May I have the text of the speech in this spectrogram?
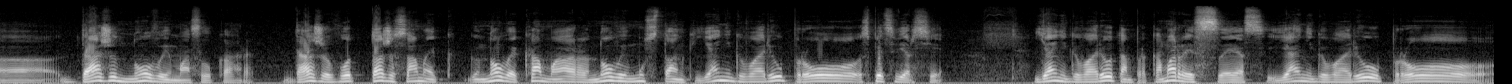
А, даже новые маслкары, даже вот та же самая новая Camaro, новый Мустанг, я не говорю про спецверсии, я не говорю там про Camaro SS, я не говорю про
